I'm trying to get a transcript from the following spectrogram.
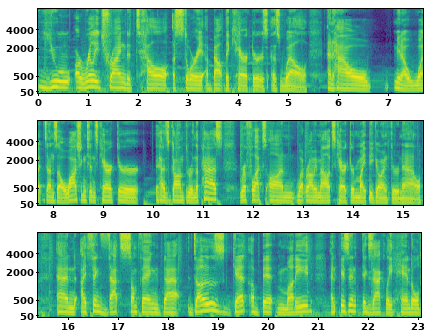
you are really trying to tell a story about the characters as well and how you know what Denzel Washington's character has gone through in the past reflects on what Rami Malek's character might be going through now. And I think that's something that does get a bit muddied and isn't exactly handled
